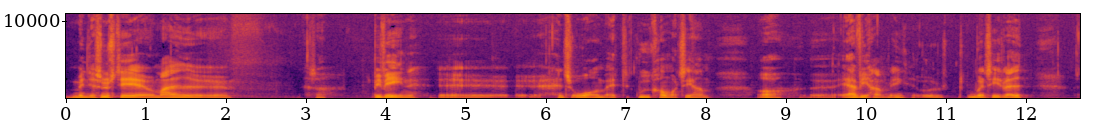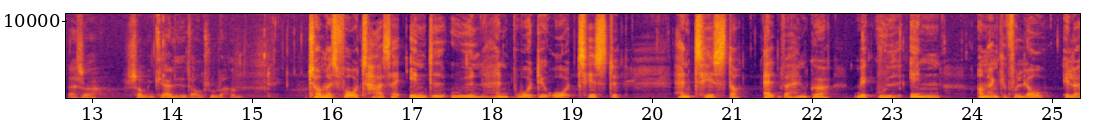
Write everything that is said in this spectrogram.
Men jeg synes, det er jo meget øh, altså, bevægende, øh, øh hans ord om, at Gud kommer til ham og øh, er vi ham, ikke? uanset hvad. Altså, som en kærlighed, der omslutter ham. Thomas foretager sig intet, uden han bruger det ord teste. Han tester alt, hvad han gør med Gud inden, om han kan få lov eller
